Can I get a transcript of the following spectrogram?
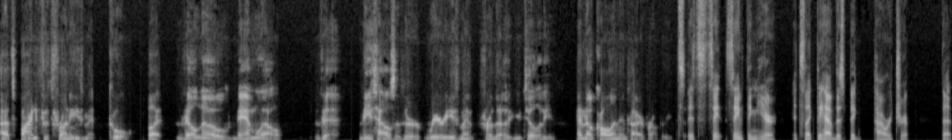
That's fine if it's front easement. Cool. But they'll know damn well that these houses are rear easement for the utilities and they'll call an entire property. It's it's sa- same thing here. It's like they have this big power trip that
